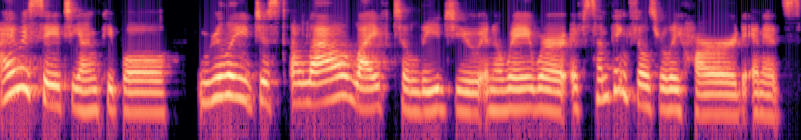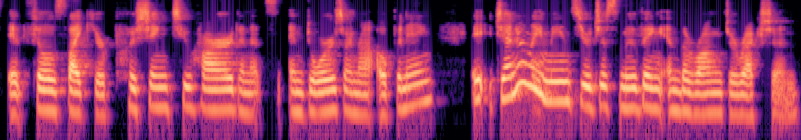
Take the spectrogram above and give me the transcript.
I always say to young people, really just allow life to lead you in a way where if something feels really hard and it's it feels like you're pushing too hard and it's and doors are not opening it generally means you're just moving in the wrong direction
